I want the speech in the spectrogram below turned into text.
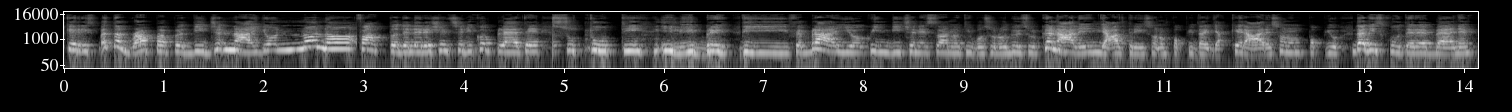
che rispetto al wrap up di gennaio non ho fatto delle recensioni complete su tutti i libri di febbraio quindi ce ne sono tipo solo due sul canale gli altri sono un po' più da chiacchierare sono un po' più da discutere bene.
